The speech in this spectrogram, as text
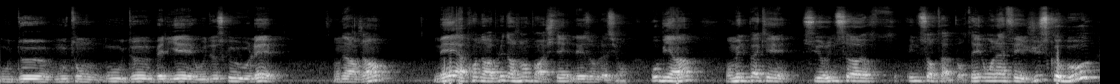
ou deux moutons, ou deux béliers, ou de ce que vous voulez, on a l'argent, mais après on n'aura plus d'argent pour acheter les oblations. Ou bien, on met le paquet sur une sorte, à apporter, on l'a fait jusqu'au bout,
